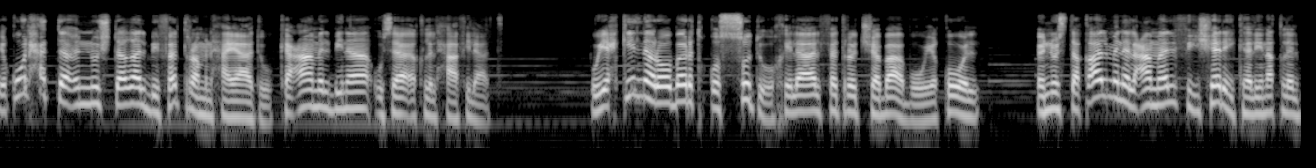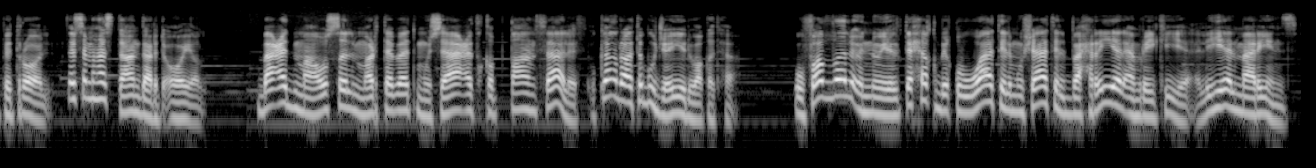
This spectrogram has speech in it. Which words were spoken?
يقول حتى أنه اشتغل بفترة من حياته كعامل بناء وسائق للحافلات ويحكي لنا روبرت قصته خلال فترة شبابه ويقول أنه استقال من العمل في شركة لنقل البترول اسمها ستاندرد أويل بعد ما وصل مرتبة مساعد قبطان ثالث وكان راتبه جيد وقتها. وفضل أنه يلتحق بقوات المشاة البحرية الأمريكية اللي هي المارينز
